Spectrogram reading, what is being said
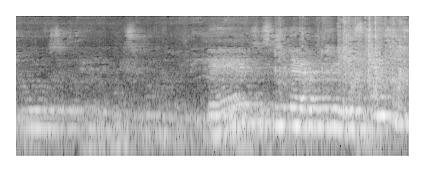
좋은 모습을 보여드리겠습니다. 네, 좋습니다. 여러분들 선수에게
